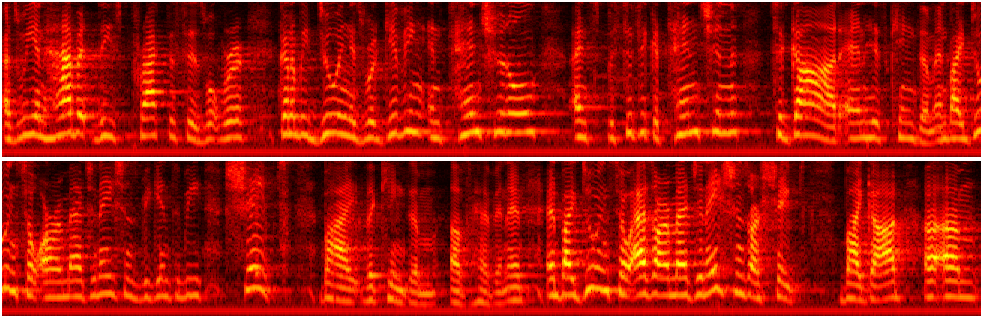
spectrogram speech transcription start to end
as we inhabit these practices, what we're going to be doing is we're giving intentional and specific attention to God and His kingdom. And by doing so, our imaginations begin to be shaped by the kingdom of heaven. And, and by doing so, as our imaginations are shaped by God uh, um,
